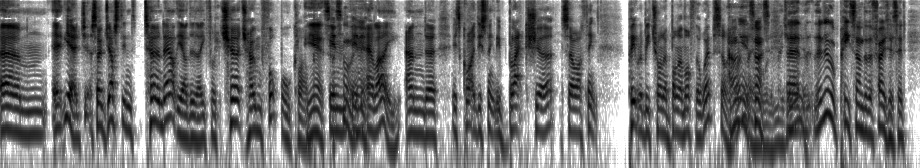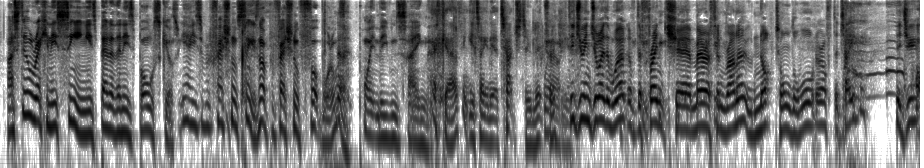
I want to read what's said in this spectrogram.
Um, yeah, so Justin turned out the other day for Churchome Football Club Yes, in, that, in yeah. LA. And uh, it's quite a distinctive black shirt. So I think people would be trying to buy them off the website. Oh, yeah, it's they, nice. Uh, the, little piece under the photo said, I still reckon his singing is better than his ball skills. Yeah, he's a professional singer. He's not a professional footballer. What's the point of even saying that? Okay, I think you're taking it a touch too literally. Well, yeah. Did you enjoy the work of the French uh, marathon runner who knocked all the water off the table? Did you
